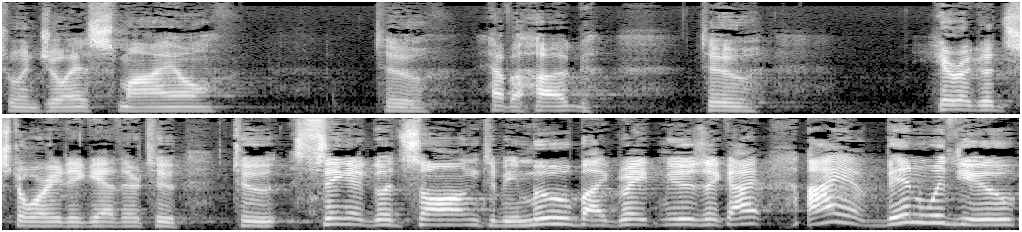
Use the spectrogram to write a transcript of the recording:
to enjoy a smile, to have a hug, to hear a good story together, to, to sing a good song, to be moved by great music. I, I have been with you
